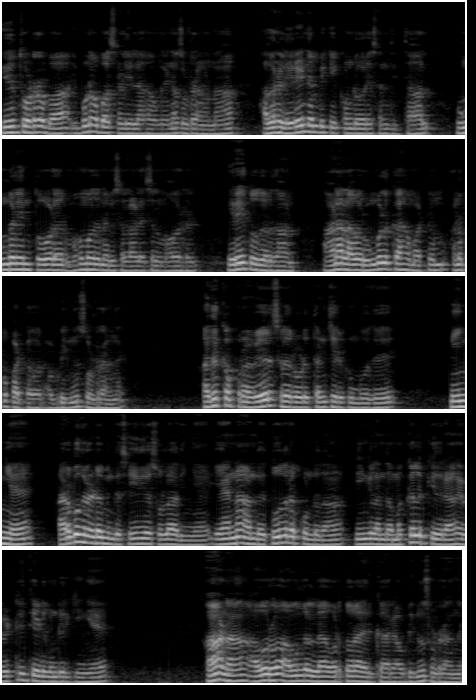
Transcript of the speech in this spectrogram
இது தொடர்பாக இபுன் அப்பாஸ் அலியில் அவங்க என்ன சொல்கிறாங்கன்னா அவர்கள் இறைநம்பிக்கை கொண்டவரை சந்தித்தால் உங்களின் தோழர் முகமது நபி சல்லா அலிஸ்லாம் அவர்கள் இறை தூதர் தான் ஆனால் அவர் உங்களுக்காக மட்டும் அனுப்பப்பட்டவர் அப்படின்னு சொல்கிறாங்க அதுக்கப்புறம் வேறு சிலரோடு தனிச்சிருக்கும்போது நீங்கள் அரபுகளிடம் இந்த செய்தியை சொல்லாதீங்க. ஏன்னா அந்த தூதரை கொண்டு தான் நீங்கள் அந்த மக்களுக்கு எதிராக வெற்றி தேடி கொண்டிருக்கீங்க ஆனால் அவரும் அவங்களில் ஒருத்தராக இருக்கார் அப்படின்னு சொல்கிறாங்க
